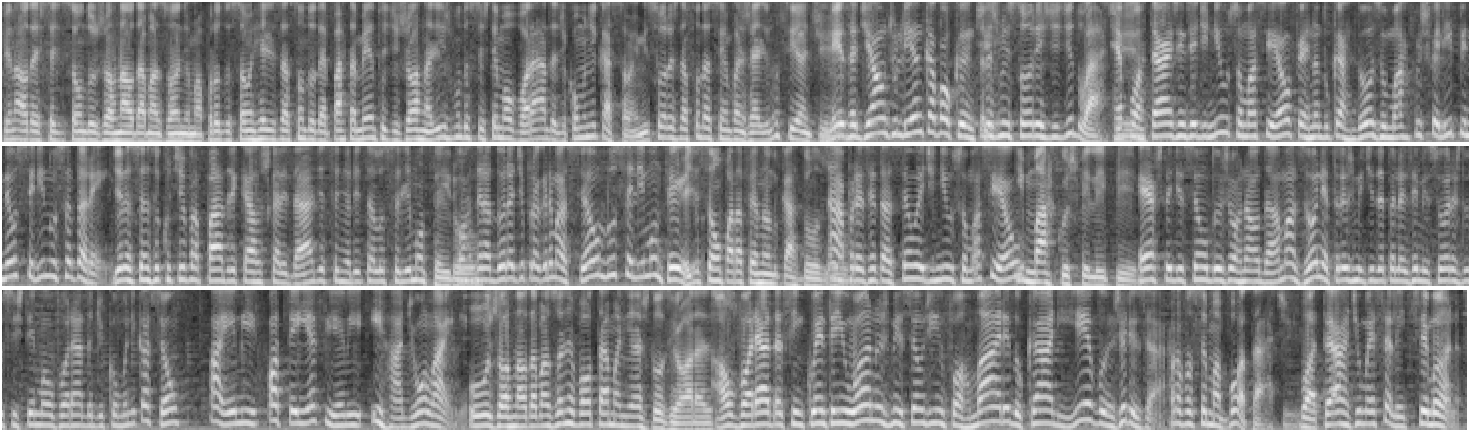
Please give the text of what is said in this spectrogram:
Final desta edição do Jornal da Amazônia, uma produção e realização do Departamento de Jornalismo do Sistema Alvorada de Comunicação, emissoras da Fundação Evangelho Anunciante. Mesa de áudio Lian Cavalcante. Transmissores de Duarte. Reportagens Ednilson Maciel, Fernando Cardoso, Marcos Felipe, Neucelino Santarém. Direção Executiva Padre Carlos Caridade e Senhorita Luceli Monteiro. Coordenadora de Programação Luceli Monteiro. Edição para Fernando Cardoso. Na apresentação Ednilson Maciel e Marcos Felipe. Esta edição do Jornal da Amazônia, transmitida pelas emissoras do Sistema Alvorada Alvorada de Comunicação, AM, OTI FM e Rádio Online. O Jornal da Amazônia volta amanhã às 12 horas. Alvorada, 51 anos, missão de informar, educar e evangelizar. Para você, uma boa tarde. Boa tarde, uma excelente semana.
